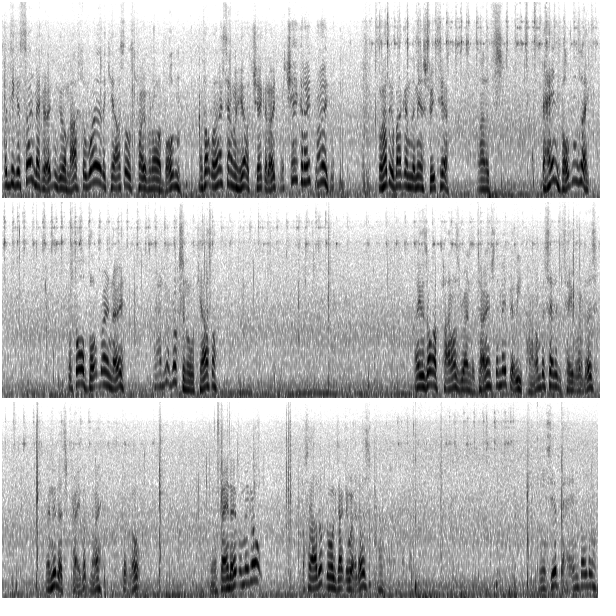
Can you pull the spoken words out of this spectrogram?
But you can start make it out in Google Maps. So where the castle is probably an old building. I thought, well, the next time I'm here, I'll check it out. Well, check it out now. We'll have to go back into the main street here. And it's behind buildings, like. But it's all built round now. It looks an old castle. I think there's all the panels around the town, so there might be a wee panel beside it to tell you what it is. Now, maybe it's private now. Don't know. We'll find out when we go. So I don't know exactly where it is. Can you see it behind buildings?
